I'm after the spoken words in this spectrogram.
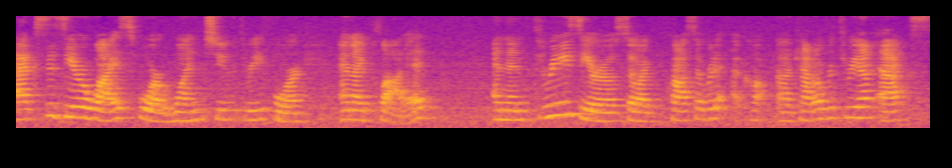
x is 0, y is 4, 1, 2, 3, 4, and I plot it. And then 3, 0, so I cross over to, uh, count over 3 on x.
